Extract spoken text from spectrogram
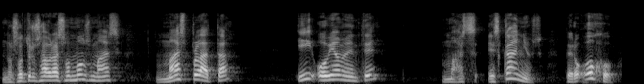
nosotros ahora somos más, más plata y obviamente más escaños, pero ojo,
